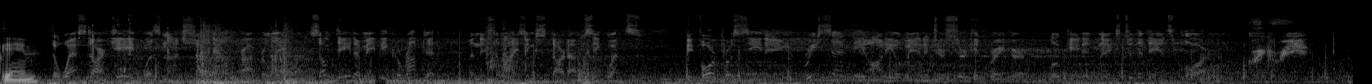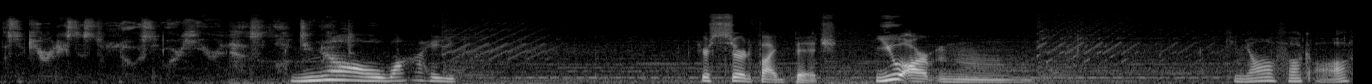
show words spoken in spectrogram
Game. The West Arcade was not shut down properly. Some data may be corrupted. Initializing startup sequence. Before proceeding, reset the audio manager circuit breaker located next to the dance floor. Gregory, the security system knows you are here and has locked you. No, why? You're certified bitch. You are. Mm. Can y'all fuck off?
